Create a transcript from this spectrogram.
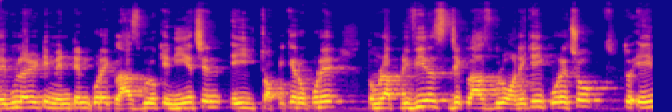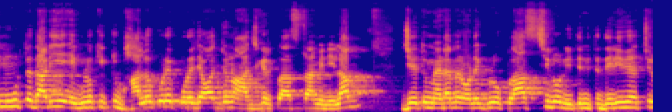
রেগুলারিটি মেনটেন করে ক্লাসগুলোকে নিয়েছেন এই টপিকের উপরে। তোমরা প্রিভিয়াস যে ক্লাসগুলো অনেকেই করেছ, তো এই মুহূর্তে দাঁড়িয়ে এগুলোকে একটু ভালো করে পড়ে যাওয়ার জন্য আজকের ক্লাসটা আমি নিলাম। যেহেতু ম্যাডামের অনেকগুলো ক্লাস ছিল, নিতে নিতে দেরি হয়ে যাচ্ছিল,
